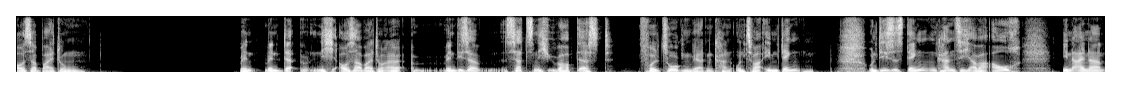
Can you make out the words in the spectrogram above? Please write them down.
Ausarbeitung wenn, wenn der, nicht Ausarbeitung, äh, wenn dieser Satz nicht überhaupt erst vollzogen werden kann, und zwar im Denken. Und dieses Denken kann sich aber auch in einer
